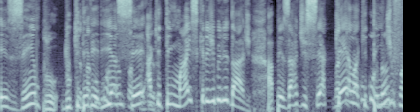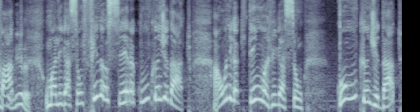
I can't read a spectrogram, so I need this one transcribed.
exemplo do que Você tá deveria ser a que tem mais credibilidade, apesar de ser tá aquela que tem de fato uma ligação financeira com um candidato. A única que tem uma ligação com um candidato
